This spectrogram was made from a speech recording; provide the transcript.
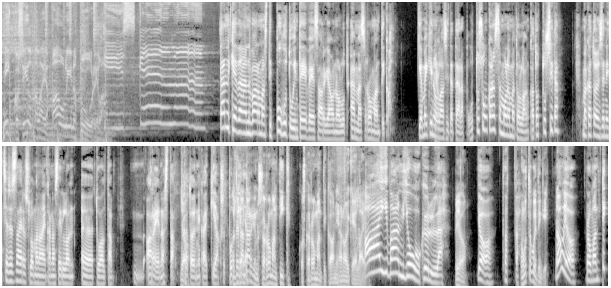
Mikko Siltala ja Pauliina Puurila. Tämän kevään varmasti puhutuin TV-sarja on ollut MS Romantika. Ja mekin Joo. ollaan sitä täällä puhuttu sun kanssa, molemmat ollaan katsottu sitä. Mä katsoin sen itse asiassa sairasloman aikana silloin ö, tuolta mm, areenasta. Joo. Katoin ne kaikki jaksot putkeen. Otetaan ja- tarkennus, se on romantik, koska romantika on ihan oikea lailla. Aivan, juu, kyllä. Joo, Joo, totta. no, mutta kuitenkin. No joo, romantik.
